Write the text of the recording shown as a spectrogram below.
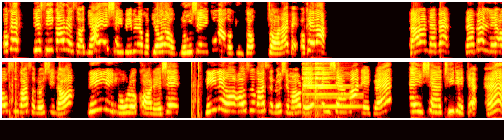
။ Okay ပစ္စည်းကောင်းတယ်ဆိုအများကြီးအချိန်ပေးပြီးတော့မပြောတော့ဘူး။လူရှင်ကိုယ့်ဘာကိုယူသုံးကြော်လိုက်ပဲ။ Okay လား။ဒါတော့နံပါတ်နံပါတ်၄အုပ်စုကဆိုလို့ရှိရင်တော့နီလီဟိုးလို့ခေါ်တယ်ရှင်။နီလီဟိုးအုပ်စုကဆိုလို့ရှိရင်မဟုတ်တယ်အိမ်ရှန်မတွေအတွက်အိမ်ရှန်ထီးတွေတက်ဟမ်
